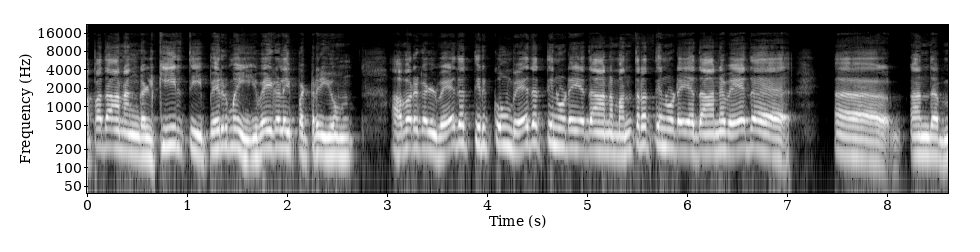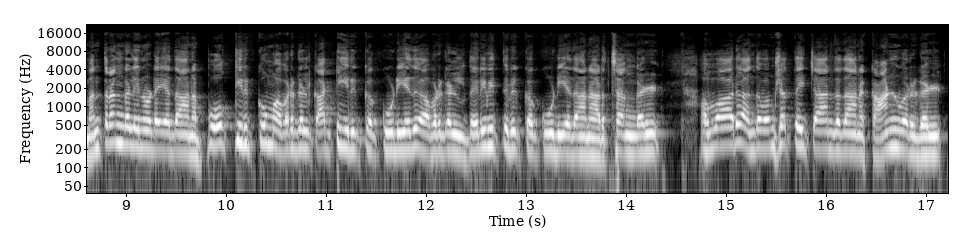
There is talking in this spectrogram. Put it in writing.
அபதானங்கள் கீர்த்தி பெருமை இவைகளை பற்றியும் அவர்கள் வேதத்திற்கும் வேதத்தினுடையதான மந்திரத்தினுடையதான வேத அந்த மந்திரங்களினுடையதான போக்கிற்கும் அவர்கள் காட்டியிருக்கக்கூடியது அவர்கள் தெரிவித்திருக்கக்கூடியதான அர்த்தங்கள் அவ்வாறு அந்த வம்சத்தை சார்ந்ததான காண்வர்கள்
